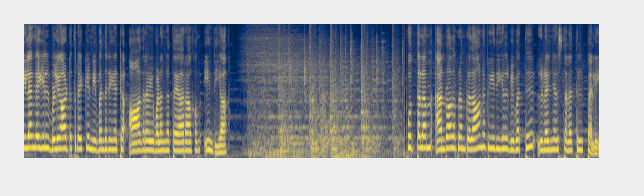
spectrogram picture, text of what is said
இலங்கையில் விளையாட்டுத்துறைக்கு நிபந்தனையற்ற ஆதரவை வழங்க தயாராகும் இந்தியா. புத்தளம் அனுராதபுரம் பிரதான வீதியில் விபத்து இளைஞர் ஸ்தலத்தில் பலி.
